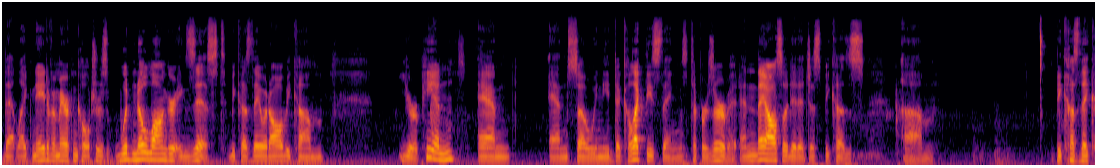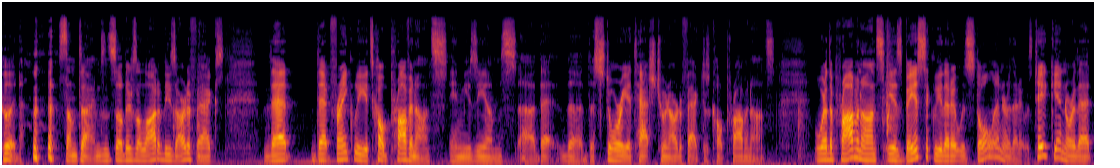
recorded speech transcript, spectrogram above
that like Native American cultures would no longer exist because they would all become European and and so we need to collect these things to preserve it. And they also did it just because um, because they could sometimes. And so there's a lot of these artifacts that that frankly it's called provenance in museums uh, that the the story attached to an artifact is called provenance where the provenance is basically that it was stolen or that it was taken or that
